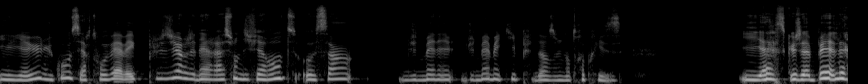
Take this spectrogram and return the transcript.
il y a eu, du coup, on s'est retrouvé avec plusieurs générations différentes au sein d'une même, équipe dans une entreprise. Il y a ce que j'appelle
